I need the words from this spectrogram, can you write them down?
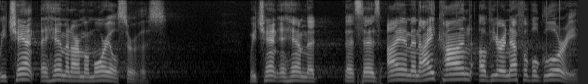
we chant a hymn in our memorial service. We chant a hymn that, that says, I am an icon of your ineffable glory,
